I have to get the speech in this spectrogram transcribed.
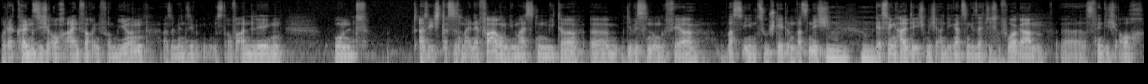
oder können sich auch einfach informieren, also wenn sie es darauf anlegen. Und also ich, das ist meine Erfahrung. Die meisten Mieter, ähm, die wissen ungefähr, was ihnen zusteht und was nicht. Mhm. Und deswegen halte ich mich an die ganzen gesetzlichen Vorgaben. Äh, das finde ich auch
